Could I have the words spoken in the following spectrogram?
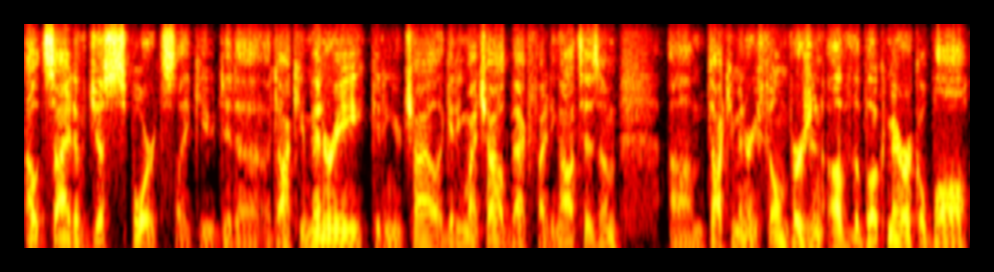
outside of just sports. Like you did a, a documentary, getting your child, getting my child back fighting autism, um, documentary film version of the book Miracle Ball,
